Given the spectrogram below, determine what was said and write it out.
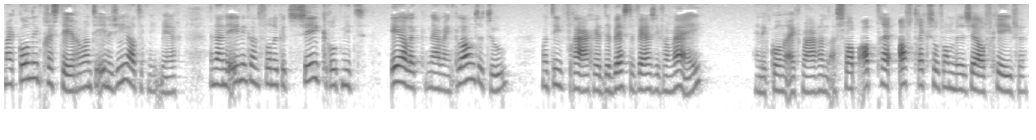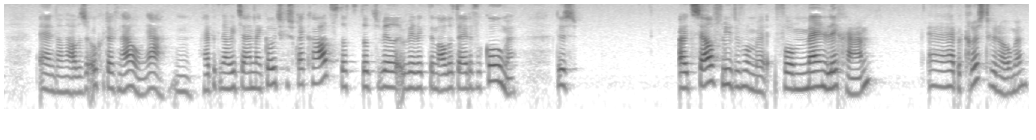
Maar ik kon niet presteren, want die energie had ik niet meer. En aan de ene kant vond ik het zeker ook niet eerlijk naar mijn klanten toe. Want die vragen de beste versie van mij. En ik kon echt maar een, slap aftreksel van mezelf geven. En dan hadden ze ook gedacht, nou ja, hm, heb ik nou iets aan mijn coachgesprek gehad? Dat, dat wil, wil ik ten alle tijde voorkomen. Dus uit zelfliefde voor, voor mijn lichaam uh, heb ik rust genomen.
